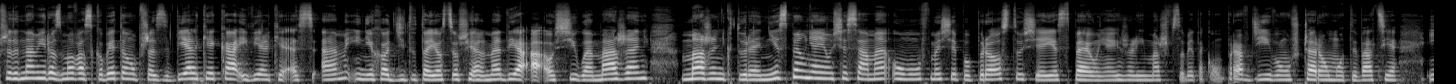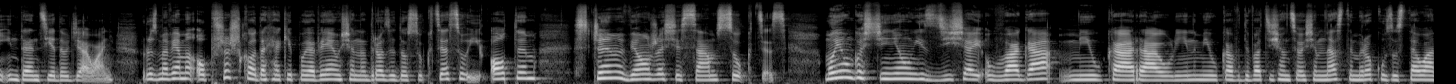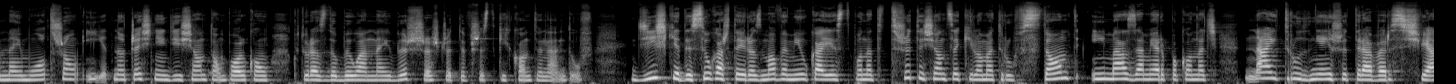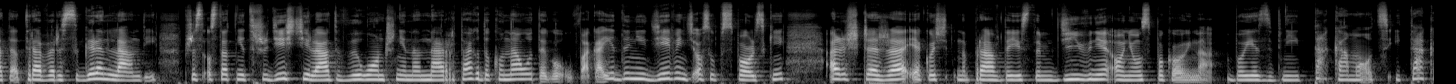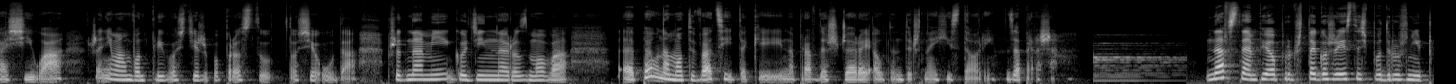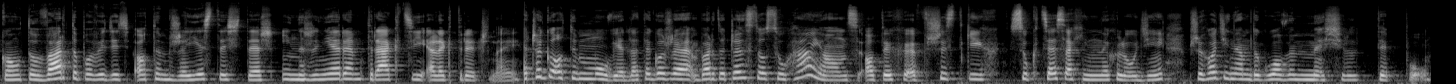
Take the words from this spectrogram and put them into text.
Przed nami rozmowa z kobietą przez wielkie K i wielkie SM i nie chodzi tutaj o social media, a o siłę marzeń. Marzeń, które nie spełniają się same, umówmy się, po prostu się je spełnia, jeżeli masz w sobie taką prawdziwą, szczerą motywację i intencję do działań. Rozmawiamy o przeszkodach, jakie pojawiają się na drodze do sukcesu i o tym, z czym wiąże się sam sukces. Moją gościnią jest dzisiaj, uwaga, Miłka Raulin. Miłka w 2018 roku została najmłodszą i jednocześnie dziesiątą Polką, która zdobyła najwyższe szczyty wszystkich kontynentów. Dziś, kiedy słuchasz tej rozmowy, Miłka jest ponad 3000 km stąd i ma zamiar pokonać najtrudniejszy trawers świata, trawers Grenlandii. Przez ostatnie 30 lat wyłącznie na nartach dokonało tego, uwaga, jedynie 9 osób z Polski, ale szczerze, jakoś naprawdę jestem dziwnie o nią spokojna, bo jest w niej taka moc i taka siła, że nie mam wątpliwości, że po prostu to się uda. Przed nami godzinna rozmowa pełna motywacji i takiej naprawdę szczerej, autentycznej historii. Zapraszam. Na wstępie, oprócz tego, że jesteś podróżniczką, to warto powiedzieć o tym, że jesteś też inżynierem trakcji elektrycznej. Dlaczego o tym mówię? Dlatego, że bardzo często słuchając o tych wszystkich sukcesach innych ludzi, przychodzi nam do głowy myśl typu.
